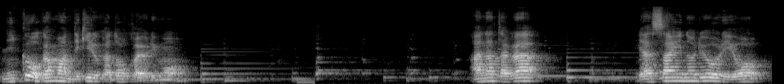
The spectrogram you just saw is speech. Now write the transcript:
肉を我慢できるかどうかよりもあなたが野菜の料理を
